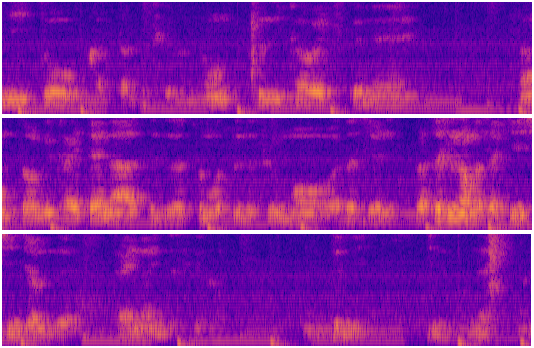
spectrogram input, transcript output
2頭飼ったんですけど本当に可愛くてね3頭目飼いたいなってずっと思ってるんですけどもう私より私の方が先に死んじゃうんで飼えないんですけど本当に犬もねあの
